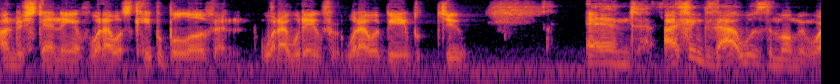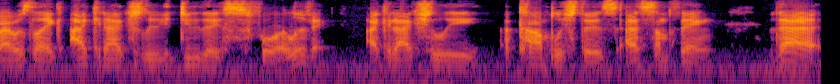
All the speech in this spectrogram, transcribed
understanding of what I was capable of and what I would able, what I would be able to do. And I think that was the moment where I was like, I could actually do this for a living. I could actually accomplish this as something that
